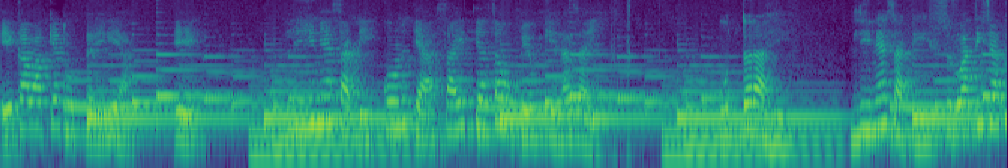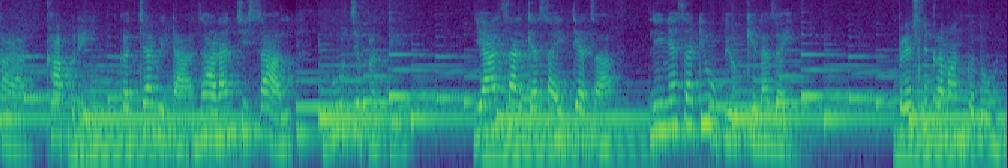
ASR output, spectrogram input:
एका वाक्यात उत्तरे लिहा. एक लिहिण्यासाठी कोणत्या साहित्याचा उपयोग केला जाईल? उत्तर आहे लिहिण्यासाठी सुरुवातीच्या काळात खापरे कच्च्या विटा झाडांची साल भूर्जप्रते यांसारख्या साहित्याचा लिहिण्यासाठी उपयोग केला जाईल प्रश्न क्रमांक दोन.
